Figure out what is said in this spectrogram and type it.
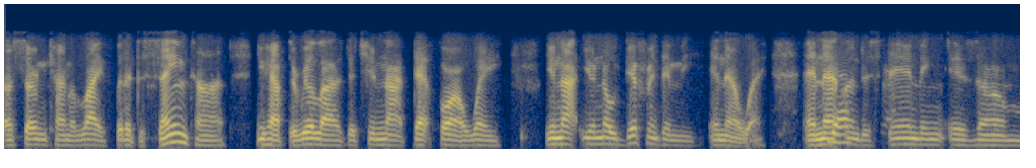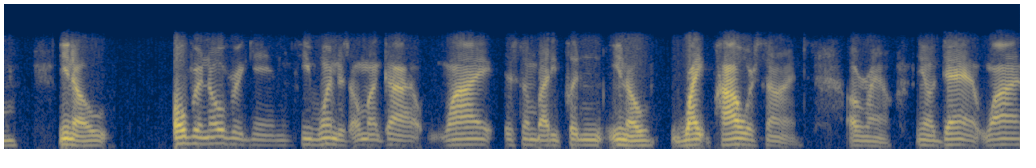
a certain kind of life, but at the same time you have to realize that you're not that far away. You're not you're no different than me in that way. And that Yeah. understanding is um you know over and over again he wonders oh my god why is somebody putting you know white power signs around you know dad why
